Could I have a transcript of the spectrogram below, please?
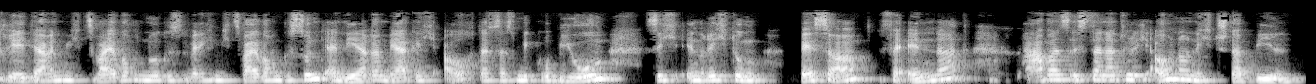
dreht. Ja, wenn ich mich zwei Wochen nur, wenn ich mich zwei Wochen gesund ernähre, merke ich auch, dass das Mikrobiom sich in Richtung besser verändert. Aber es ist dann natürlich auch noch nicht stabil.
